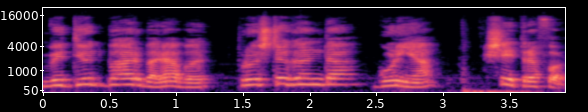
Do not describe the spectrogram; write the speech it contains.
વિદ્યુતભાર બરાબર પૃષ્ઠઘનતા ગુણ્યા ક્ષેત્રફળ.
